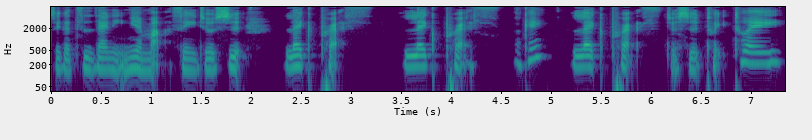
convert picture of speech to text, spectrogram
这个字在里面嘛，所以就是 leg press，leg press。OK，leg press 就是腿推。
